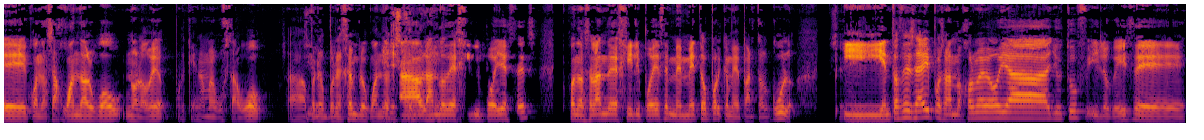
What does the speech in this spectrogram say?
Eh, cuando está jugando al WoW no lo veo, porque no me gusta el WoW. O sea, pero por ejemplo, cuando está hablando de gilipolleces, cuando está hablando de gilipolleces me meto porque me parto el culo. Y entonces ahí, pues a lo mejor me voy a YouTube y lo que dice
